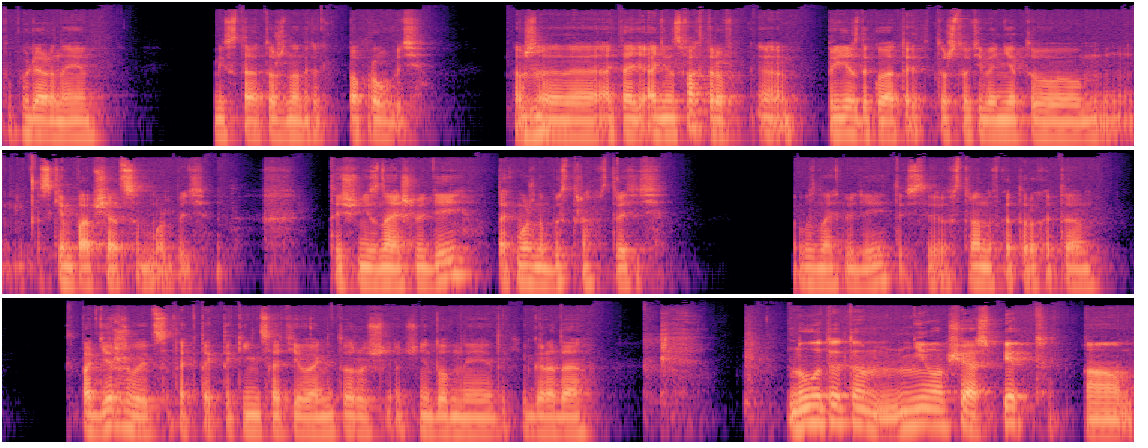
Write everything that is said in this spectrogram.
популярные места. Тоже надо как-то попробовать. Потому что э, это один из факторов э, приезда куда-то. Это то, что у тебя нету с кем пообщаться, может быть. Ты еще не знаешь людей. Так можно быстро встретить, узнать людей. То есть э, в странах, в которых это поддерживается, так, так, такие инициативы, они тоже очень, очень удобные такие города. Ну, вот это не вообще аспект а,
